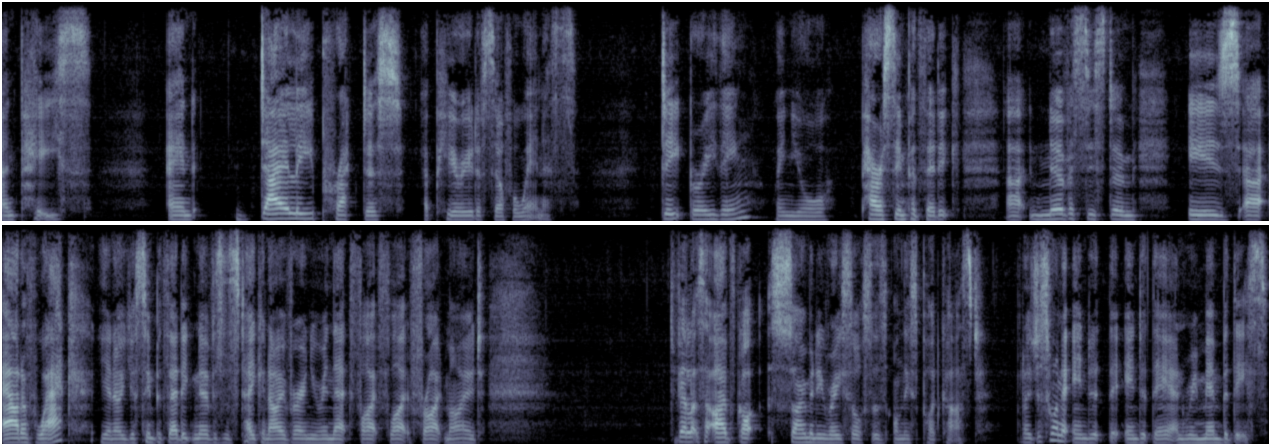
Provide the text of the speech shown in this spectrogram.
and peace and daily practice a period of self awareness. Deep breathing when your parasympathetic uh, nervous system is uh, out of whack, you know, your sympathetic nervous is taken over and you're in that fight, flight, fright mode. Develop, I've got so many resources on this podcast. But I just want to end it, end it there and remember this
